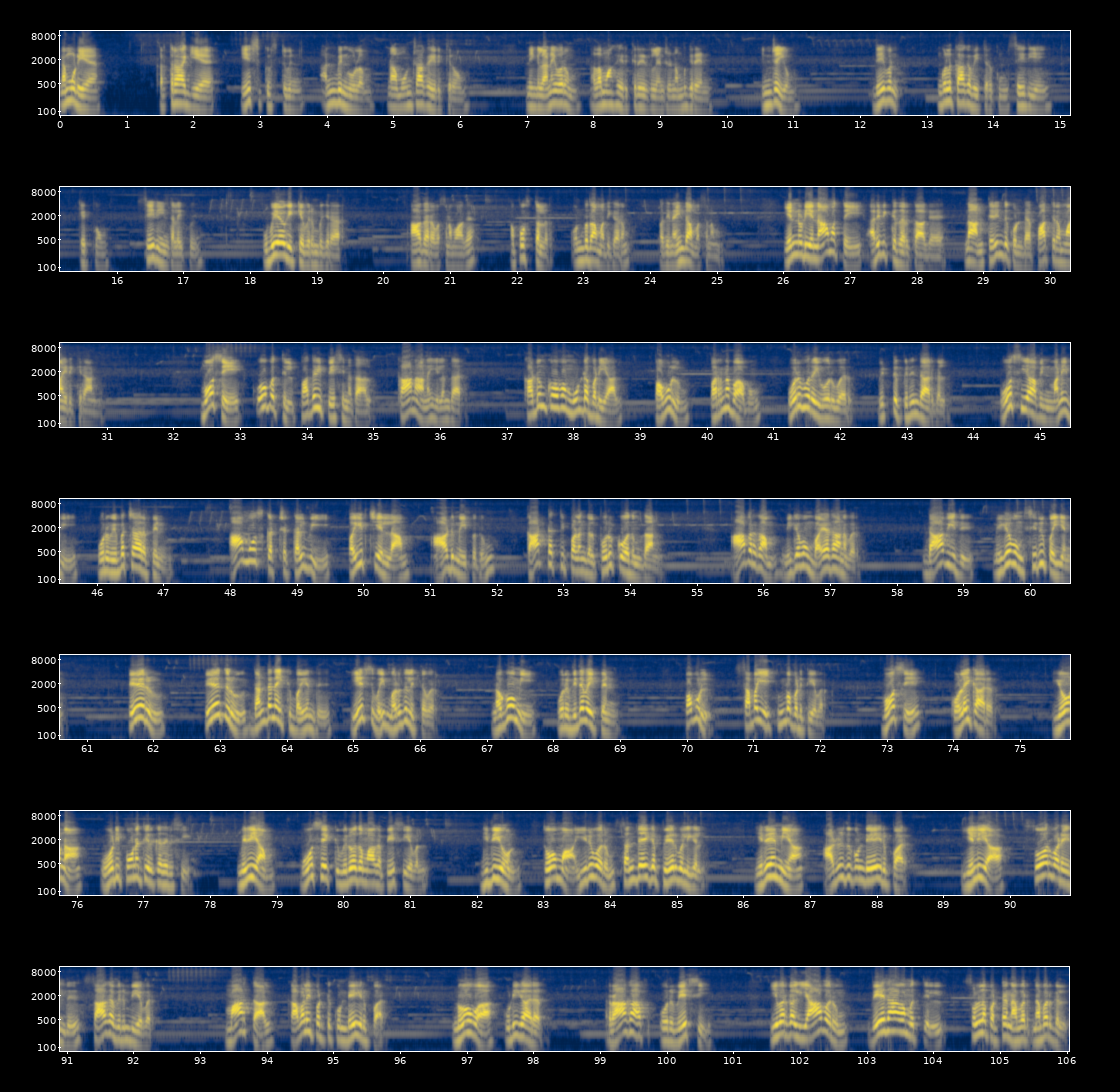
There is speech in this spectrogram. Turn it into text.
நம்முடைய கர்த்தராகிய இயேசு கிறிஸ்துவின் அன்பின் மூலம் நாம் ஒன்றாக இருக்கிறோம். நீங்கள் அனைவரும் நலமாக இருக்கிறீர்கள் என்று நம்புகிறேன். இன்றையும் தேவன் உங்களுக்காக வைத்திருக்கும் செய்தியை கேட்போம். செய்தியின் தலைப்பு உபயோகிக்க விரும்புகிறார். ஆதார வசனமாக அப்போஸ்தலர் ஒன்பதாம் அதிகாரம் பதினைந்தாம் வசனம். என்னுடைய நாமத்தை அறிவிக்கதற்காக நான் தெரிந்து கொண்ட பாத்திரமாயிருக்கிறான். மோசே கோபத்தில் பதறி பேசினதால் காணான இழந்தார். கடுங்கோபம் மூண்டபடியால் பவுலும் பர்ணபாவும் ஒருவரை ஒருவர் விட்டு பிரிந்தார்கள். ஓசியாவின் மனைவி ஒரு விபச்சார பெண். ஆமோஸ் கற்ற கல்வி பயிற்சியெல்லாம் ஆடு மேய்ப்பதும் காட்டத்தி பழங்கள் பொறுக்குவதும் தான் ஆபரகாம் மிகவும் வயதானவர். தாவீது மிகவும் சிறு பையன். பேரு பேதுரு தண்டனைக்கு பயந்து இயேசுவை மறுதளித்தவர் நகோமி ஒரு விதவை பெண். பவுல் சபையை துன்பப்படுத்தியவர். மோசே கொலைகாரர். யோனா ஓடிப்போன தீர்க்கதரிசி. மிரியாம் மோசேக்கு விரோதமாக பேசியவள். கிதியோன் தோமா இருவரும் சந்தேக பேர்வழிகள். இரேமியா அழுது கொண்டே இருப்பார். எலியா சோர்வடைந்து சாக விரும்பியவர். மார்த்தால் கவலைப்பட்டு கொண்டே இருப்பார். நோவா குடிகாரர். ராகாப் ஒரு வேசி இவர்கள் யாவரும் வேதாகமத்தில் சொல்லப்பட்ட நபர் நபர்கள்.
